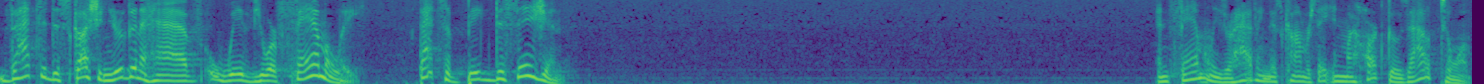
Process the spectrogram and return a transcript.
that's a discussion you're going to have with your family. That's a big decision. and families are having this conversation, and my heart goes out to them.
